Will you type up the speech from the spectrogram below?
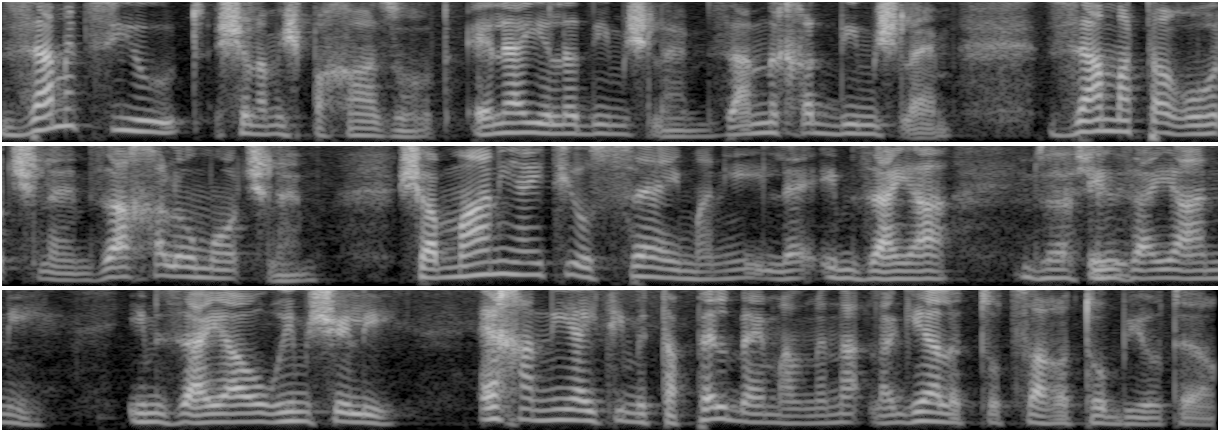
זה המציאות של המשפחה הזאת, אלה הילדים שלהם, זה הנכדים שלהם, זה המטרות שלהם, זה החלומות שלהם. עכשיו, מה אני הייתי עושה אם, אני, אם, זה, היה, זה היה שלי. אם זה היה אני, אם זה היה ההורים שלי? איך אני הייתי מטפל בהם על מנת להגיע לתוצר הטוב ביותר?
